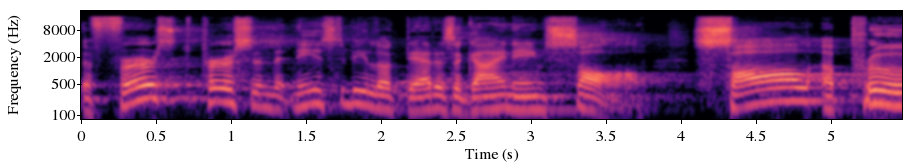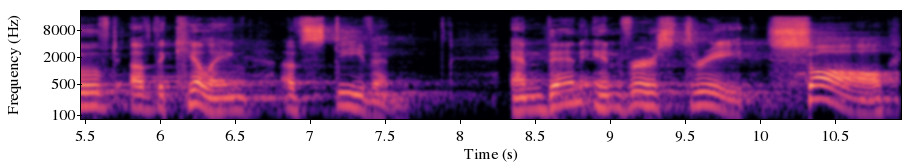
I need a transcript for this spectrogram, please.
The first person that needs to be looked at is a guy named Saul. Saul approved of the killing of Stephen. And then in verse 3, Saul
